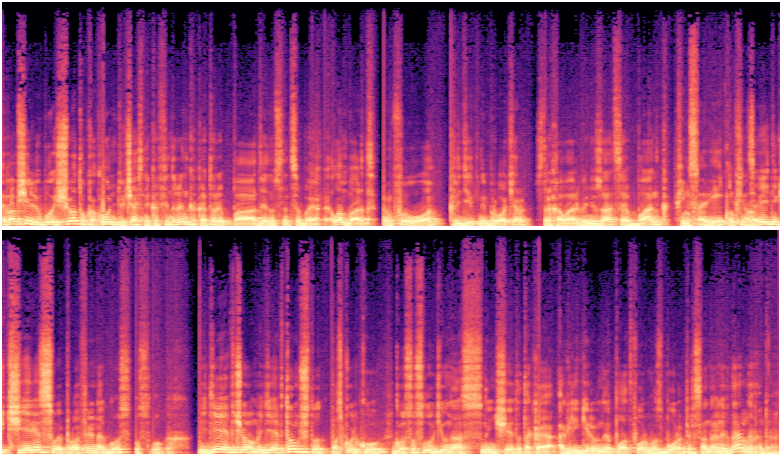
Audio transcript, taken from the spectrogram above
И вообще любой счет у какого-нибудь участника финрынка, который подведомственный ЦБ. Ломбард, МФО, кредитный брокер, страховая организация, банк. Финсоветник. Финсоветник через свой профиль на госуслугах. Идея в чем? Идея в том, что поскольку госуслуги у нас нынче это такая агрегированная платформа сбора персональных данных, да.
